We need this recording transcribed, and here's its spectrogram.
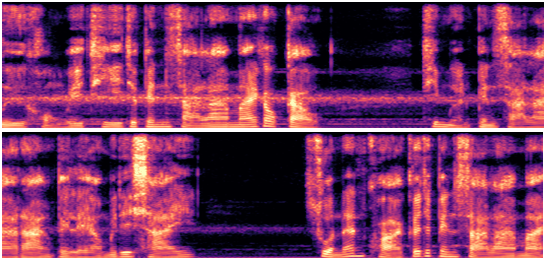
มือของเวทีจะเป็นศาลาไม้เก่าๆที่เหมือนเป็นศาลาร้างไปแล้วไม่ได้ใช้ ส่วนด้านขวาก็จะเป็นศาลาใหม่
